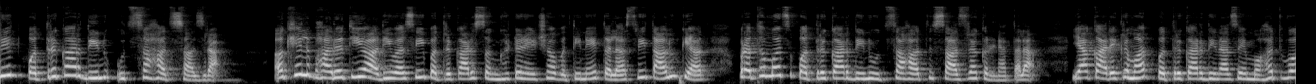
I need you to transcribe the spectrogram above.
तलासरीत पत्रकार दिन उत्साहात साजरा. अखिल भारतीय आदिवासी पत्रकार संघटनेच्या वतीने तलासरी तालुक्यात प्रथमच पत्रकार दिन उत्साहात साजरा करण्यात आला. या कार्यक्रमात पत्रकार दिनाचे महत्त्व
